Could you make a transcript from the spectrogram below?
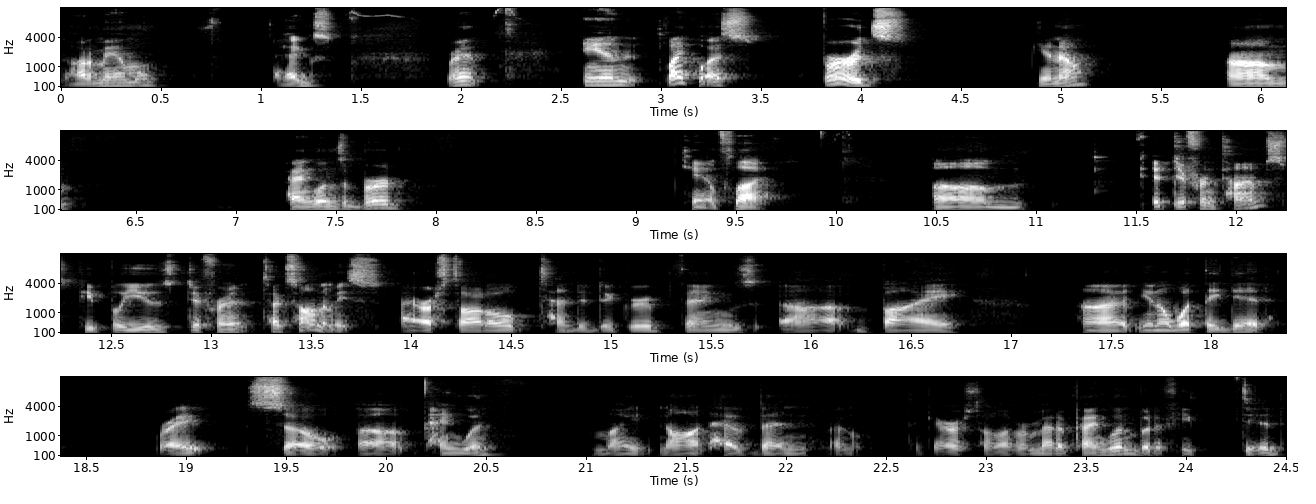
not a mammal eggs, right? And likewise, birds, you know, um, penguin's a bird, can't fly. Um, at different times, people use different taxonomies. Aristotle tended to group things uh, by, uh, you know, what they did, right? So, uh, penguin might not have been. I don't think Aristotle ever met a penguin, but if he did,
